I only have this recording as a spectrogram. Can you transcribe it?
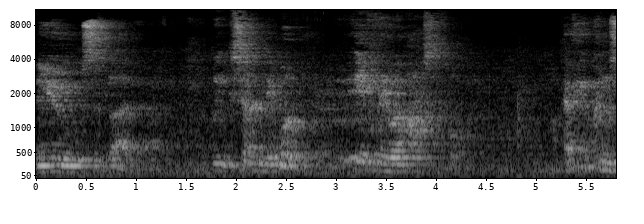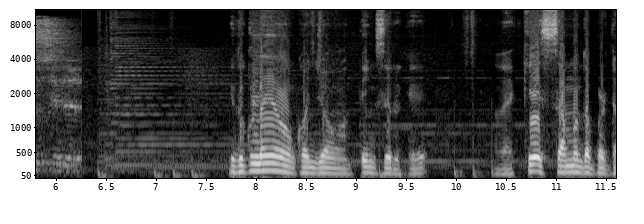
You supplied them. We certainly would, if they were asked for. Have you considered இதுக்குள்ளேயும் கொஞ்சம் திங்ஸ் இருக்குது அந்த கேஸ் சம்மந்தப்பட்ட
